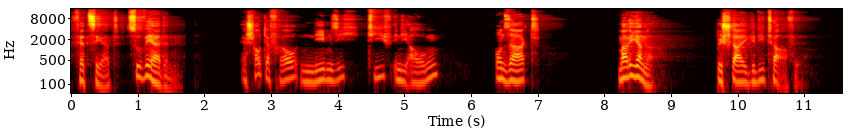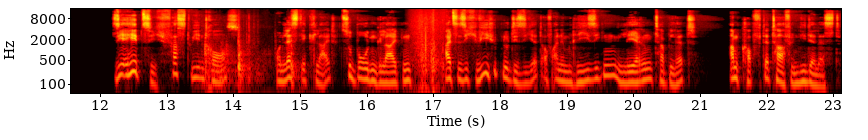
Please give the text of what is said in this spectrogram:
verzehrt zu werden. Er schaut der Frau neben sich tief in die Augen und sagt Marianna, besteige die Tafel. Sie erhebt sich fast wie in Trance und lässt ihr Kleid zu Boden gleiten, als sie sich wie hypnotisiert auf einem riesigen, leeren Tablett am Kopf der Tafel niederlässt.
